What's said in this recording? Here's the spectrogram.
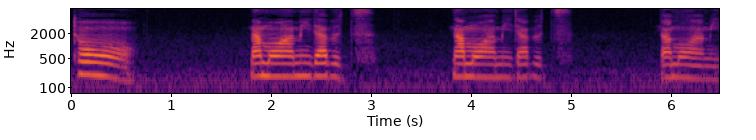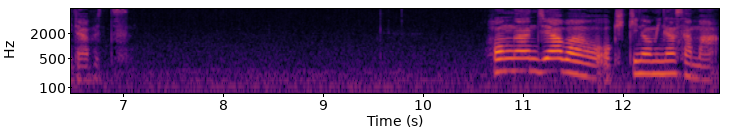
とナモ阿弥陀仏ナモ阿弥陀仏ナモ阿弥陀仏。本願寺アワーをお聞きの皆様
